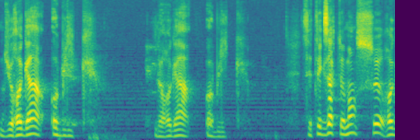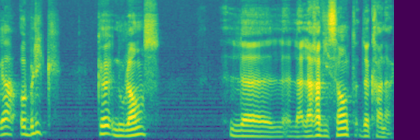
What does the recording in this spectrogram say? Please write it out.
du regard oblique. Le regard oblique. C'est exactement ce regard oblique que nous lance la, la, ravissante de Cranach.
